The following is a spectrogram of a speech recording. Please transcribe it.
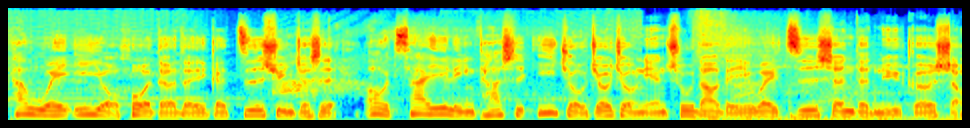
他唯一有获得的一个资讯就是，哦，蔡依林她是一九九九年出道的一位资深的女歌手，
